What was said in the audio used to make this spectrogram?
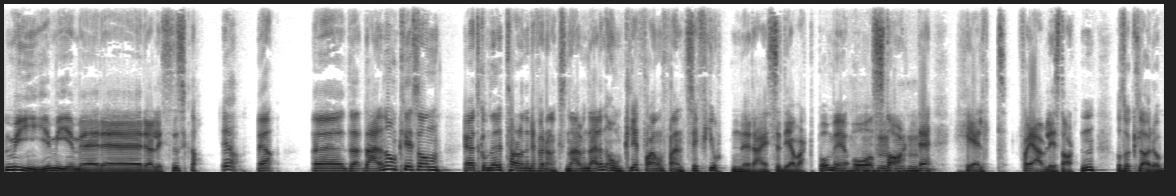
Mye, mye mer eh, realistisk, da. Ja. Ja. Eh, Det, det er en ordentlig sånn Jeg vet ikke om dere tar den referansen her, men det er en ordentlig Final Fantasy 14-reise de har vært på, med å starte helt for jævlig i starten, og så klare å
